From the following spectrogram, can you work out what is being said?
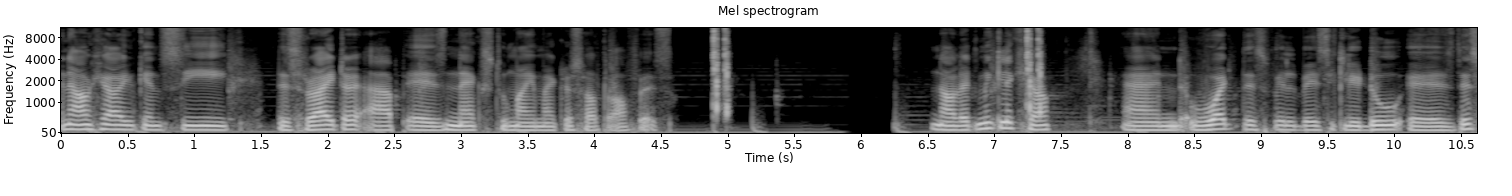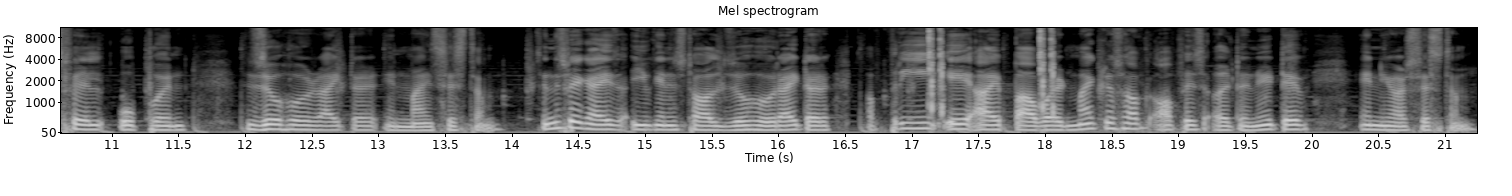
And now here you can see this writer app is next to my Microsoft Office. Now let me click here and what this will basically do is this will open Zoho Writer in my system. So in this way guys, you can install Zoho Writer, a free AI powered Microsoft Office alternative in your system.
